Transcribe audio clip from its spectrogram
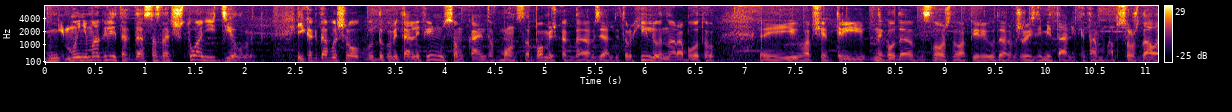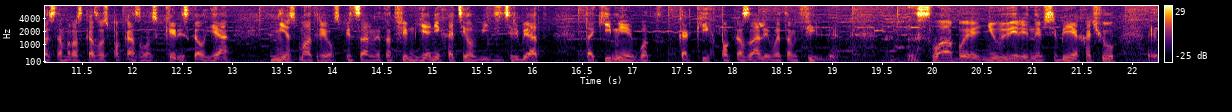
мы не могли тогда осознать, что они делают. И когда вышел документальный фильм «Some Kind of Monster», помнишь, когда взяли Трухилио на работу, э, и вообще три года сложного периода в жизни Металлики там обсуждалось, там рассказывалось, показывалось. Кэрри сказал, я не смотрел специально этот фильм, я не хотел видеть ребят такими вот, каких показали в этом фильме. Слабые, неуверенные в себе. Я хочу, э,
